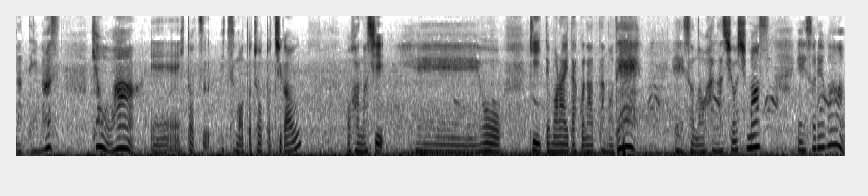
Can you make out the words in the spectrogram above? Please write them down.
なっています。今日は、えー、一ついつもとちょっと違うお話、えを聞いてもらいたくなったので、えそのお話をします、えそれは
